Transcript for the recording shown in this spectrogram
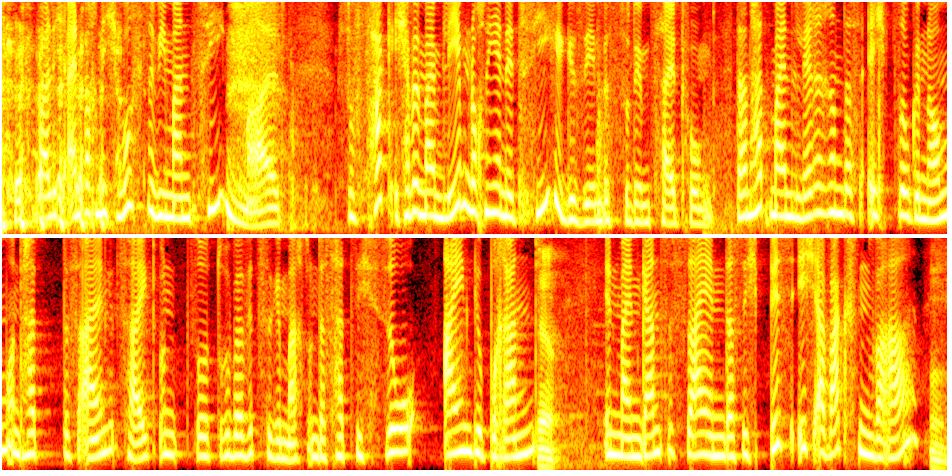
weil ich einfach nicht wusste, wie man Ziegen malt. So, fuck, ich habe in meinem Leben noch nie eine Ziege gesehen bis zu dem Zeitpunkt. Dann hat meine Lehrerin das echt so genommen und hat das allen gezeigt und so drüber Witze gemacht. Und das hat sich so eingebrannt ja. in mein ganzes Sein, dass ich, bis ich erwachsen war, mhm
